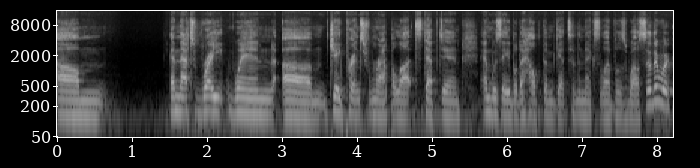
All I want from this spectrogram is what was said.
Um, and that's right when um, J Prince from Rap a Lot stepped in and was able to help them get to the next level as well. So there were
